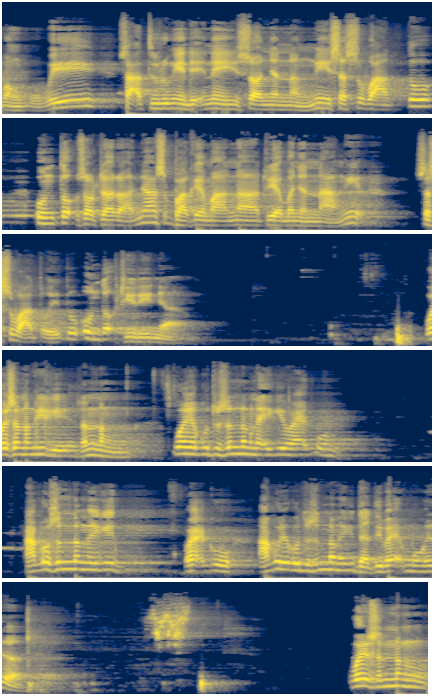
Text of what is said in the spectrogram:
wong kuwi, sadurunge ndekne iso nyenengi sesuatu untuk saudaranya sebagaimana dia menyenangi sesuatu itu untuk dirinya. Kowe seneng iki, seneng. Kowe ya kudu seneng nek iki wekku. Aku seneng iki wekku. Aku ya kudu seneng iki dadi wekmu gitu. Kowe seneng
